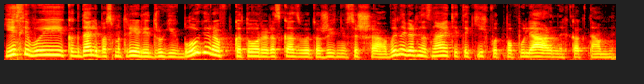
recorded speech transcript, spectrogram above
если вы когда-либо смотрели других блогеров, которые рассказывают о жизни в США, вы, наверное, знаете таких вот популярных, как там,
